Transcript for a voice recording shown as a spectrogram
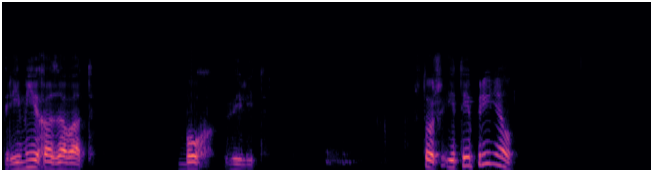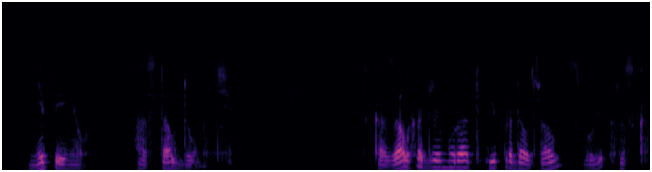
Прими Хазават. Бог велит. Что ж, и ты принял? Не принял, а стал думать. Сказал Хаджи Мурат и продолжал свой рассказ.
